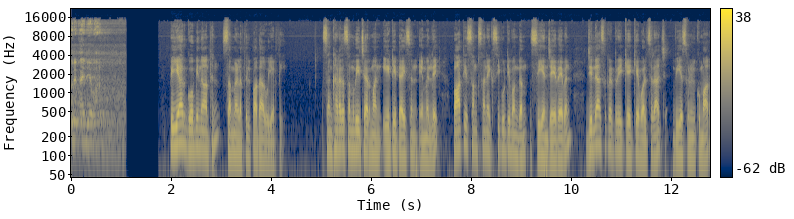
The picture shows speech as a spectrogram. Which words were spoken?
ഒരു കാര്യമാണ്. പി ആർ ഗോപിനാഥൻ സമ്മേളനത്തിൽ പതാക ഉയർത്തി. സംഘാടക സമിതി chairman E T Tyson M L A party സംസ്ഥാന എക്സിക്യൂട്ടീവ് അംഗം സി എൻ ജയദേവൻ ജില്ലാ secretary K K Valsaraj V S Sunilkumar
